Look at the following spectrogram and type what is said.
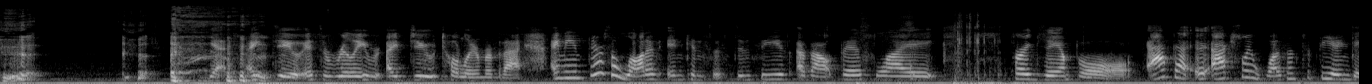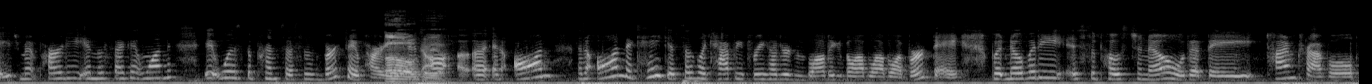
Yes, I do. It's really, I do totally remember that. I mean, there's a lot of inconsistencies about this. Like, for example, at that, it actually wasn't the engagement party in the second one. It was the princess's birthday party. Oh, and, okay, on, uh, and on and on the cake, it says like "Happy 300 and blah blah blah blah blah birthday," but nobody is supposed to know that they time traveled,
